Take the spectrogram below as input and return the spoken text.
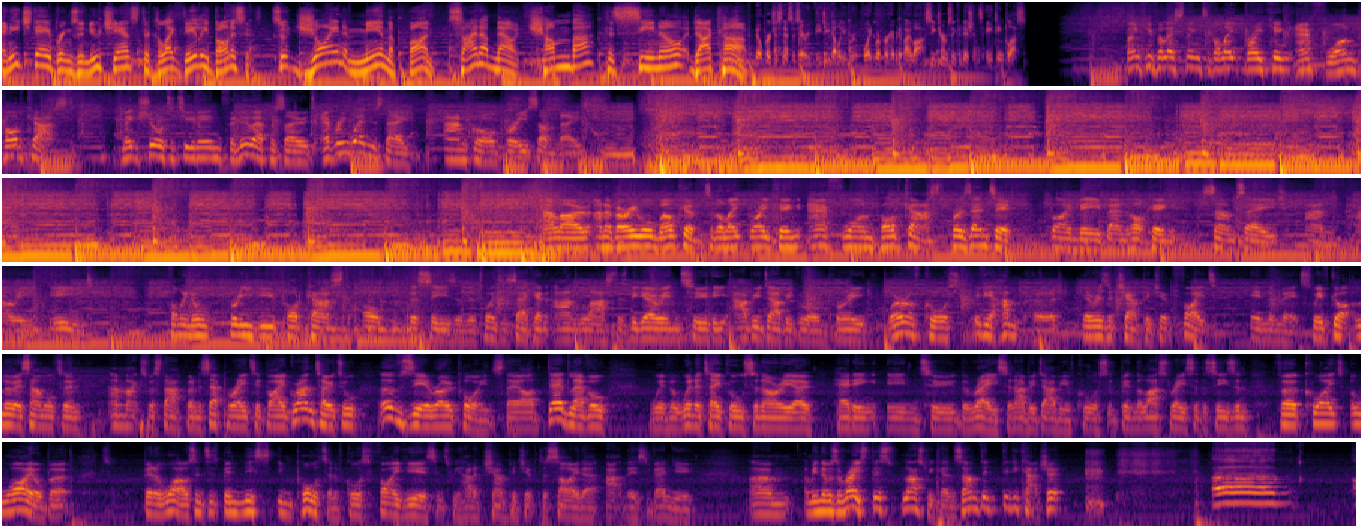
and each day brings a new chance to collect daily bonuses. So join me in the fun. Sign up now at ChumbaCasino.com. No purchase necessary. VGW. Void were prohibited by law. See terms and conditions. 18 plus. Thank you for listening to the Late Braking F1 podcast. Make sure to tune in for new episodes every Wednesday and Grand Prix Sundays. Hello, and a very warm welcome to the late braking F1 podcast presented by me, Ben Hocking, Sam Sage, and Harry Ead. Final preview podcast of the season, the 22nd and last, as we go into the Abu Dhabi Grand Prix, where, of course, if you hadn't heard, there is a championship fight in the midst. We've got Lewis Hamilton and Max Verstappen separated by a grand total of zero points. They are dead level with a winner take all scenario heading into the race. And Abu Dhabi, of course, had been the last race of the season for quite a while, but it's been a while since it's been this important. Of course, five years since we had a championship decider at this venue. Um, I mean, there was a race this last weekend. Sam, did, did you catch it? Um,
